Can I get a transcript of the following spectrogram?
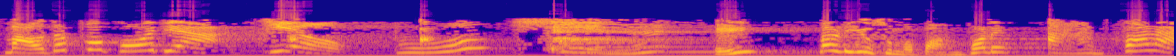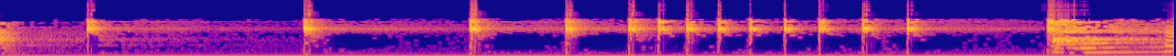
冒得不过的就不行。哎，那你有什么办法呢？办法啦？哎，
